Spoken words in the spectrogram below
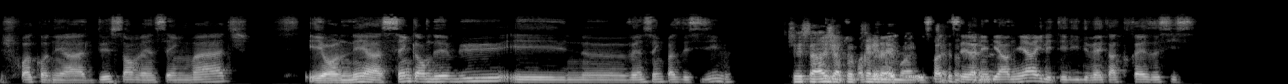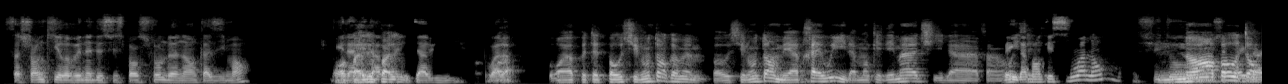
Je crois qu'on est à 225 matchs et on est à 52 buts et une 25 passes décisives. C'est ça, j'ai à peu près les mêmes. Je crois que c'est l'année dernière, il était leader avec à 13-6, sachant qu'il revenait de suspension d'un an quasiment. Et pas, pas, il était Voilà. Ouais, peut-être pas aussi longtemps quand même, pas aussi longtemps, mais après oui, il a manqué des matchs, il a, enfin, il a manqué six mois, non? Non, pas autant,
